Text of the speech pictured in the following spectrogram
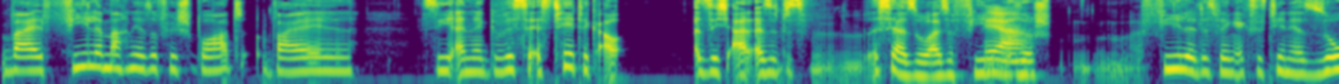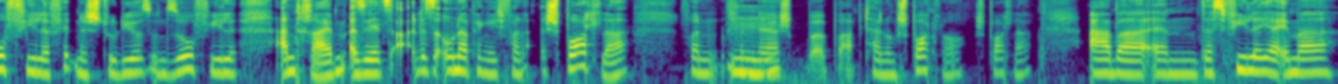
weil viele machen ja so viel Sport, weil sie eine gewisse Ästhetik sich, also das ist ja so, also viele, Ja. also viele, deswegen existieren ja so viele Fitnessstudios und so viele Antreiben. Also jetzt das ist unabhängig von Sportler, von, von Mhm. der Abteilung Sportler, Sportler. Aber ähm, dass viele ja immer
